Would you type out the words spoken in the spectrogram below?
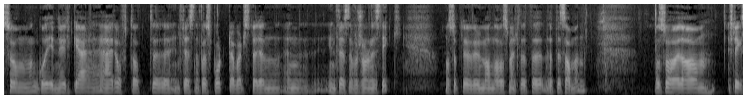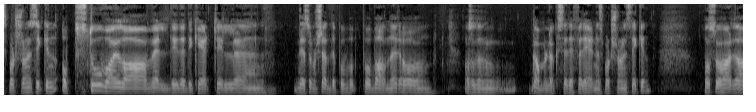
som, går inn i yrket, er, ofte at uh, interessene for sport har vært større enn en interessene for journalistikk. Og så prøver man da å smelte dette, dette sammen. Og så har da, Slik sportsjournalistikken oppsto, var jo da veldig dedikert til uh, det som skjedde på, på baner, og altså den gammeldagse refererende sportsjournalistikken. Og så har da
